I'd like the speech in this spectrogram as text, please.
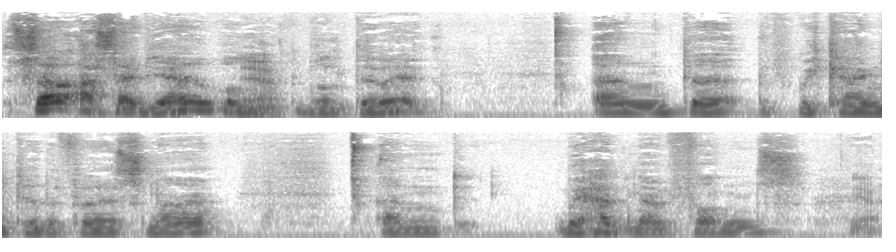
so I said, "Yeah, we'll we'll do it," and uh, we came to the first night, and we had no funds. Yeah.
